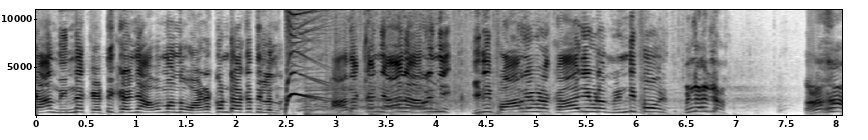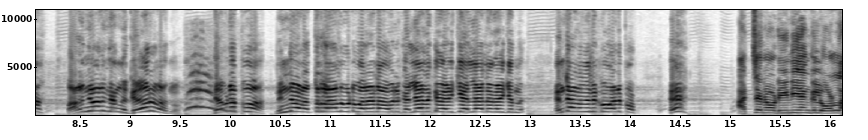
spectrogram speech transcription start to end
ഞാൻ നിന്നെ കെട്ടിക്കഴിഞ്ഞാൽ അവൻ വന്ന് വഴക്കുണ്ടാക്കത്തില്ലെന്ന്. അതൊക്കെ ഞാൻ അറിഞ്ഞ്. ഇനി പാറയുടെ കാര്യം ഇവിടെ മിണ്ടിപ്പോരുത് മിണ്ടരുത ആഹാ പറഞ്ഞു പറഞ്ഞു അങ്ങ് കേറി വന്നു. എവിടെ പോവാ? നിന്നോട് എത്ര ആൾ കൂടി പറയണ ഒരു കല്യാണം കഴിക്കുക എല്ലാവരും കഴിക്കുന്നത് എന്താണ് നിനക്ക് കുഴപ്പം? ഏ? അച്ഛനോട് ഇനിയെങ്കിലും ഉള്ള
